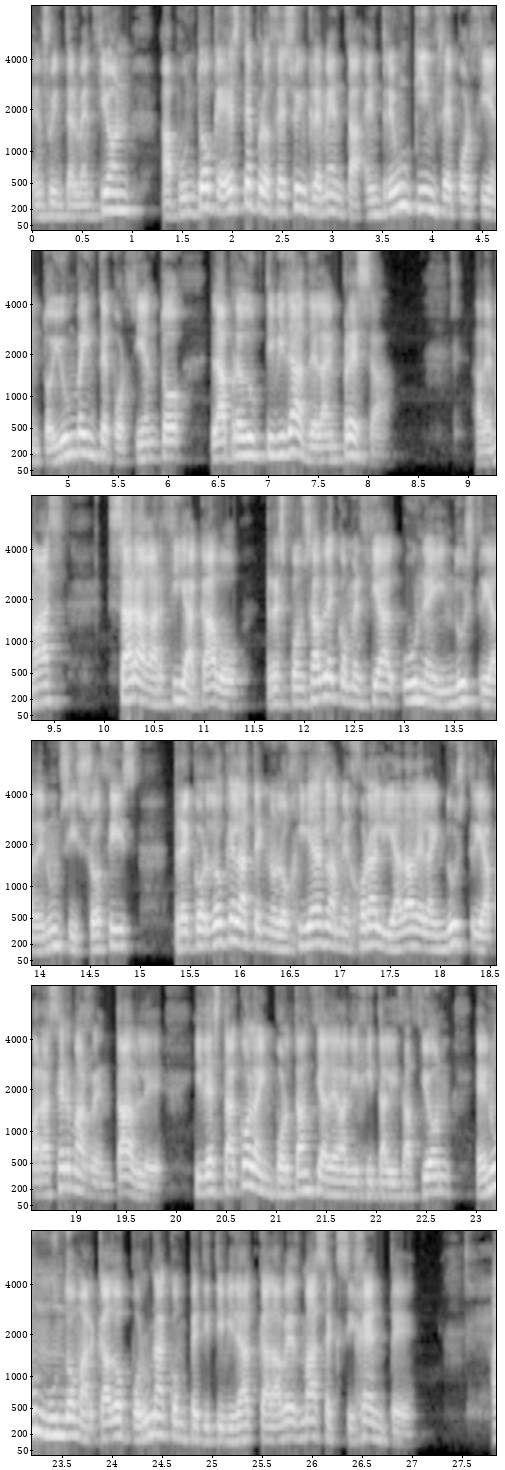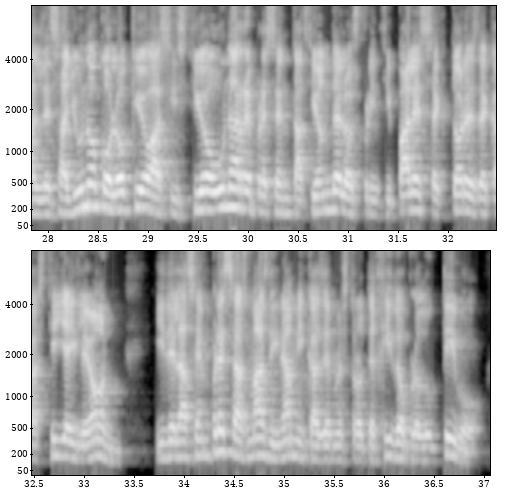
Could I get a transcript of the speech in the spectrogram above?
En su intervención apuntó que este proceso incrementa entre un 15% y un 20% la productividad de la empresa. Además, Sara García Cabo, responsable comercial UNE Industria de Nunsis Socis, Recordó que la tecnología es la mejor aliada de la industria para ser más rentable y destacó la importancia de la digitalización en un mundo marcado por una competitividad cada vez más exigente. Al desayuno coloquio asistió una representación de los principales sectores de Castilla y León y de las empresas más dinámicas de nuestro tejido productivo.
